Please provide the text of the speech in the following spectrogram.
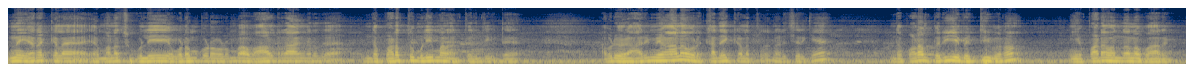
இன்னும் இறக்கலை. என் மனசுக்குள்ளேயே என் உடம்போட உடம்பாக வாழ்கிறாங்கிறத இந்த படத்து மூலிமா நான் தெரிஞ்சுக்கிட்டேன். அப்படி ஒரு அருமையான ஒரு கதைக்களத்தில் நடிச்சிருக்கேன். இந்த படம் பெரிய வெற்றி பெறும். நீங்கள் படம் வந்தோன்னே பாருங்கள்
